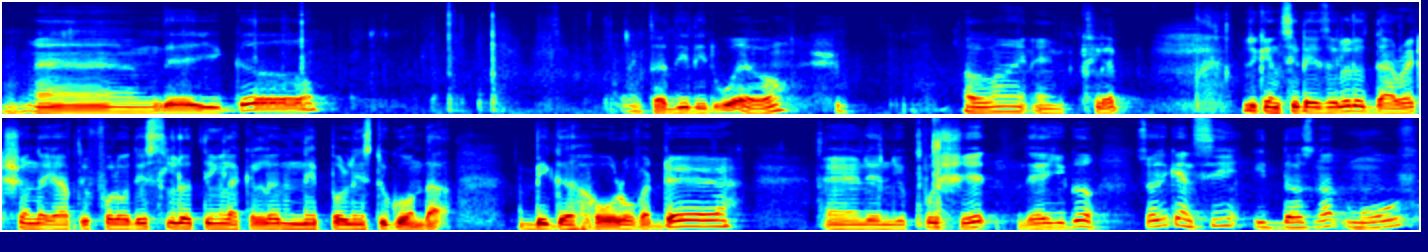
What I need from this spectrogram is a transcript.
and there you go. I did it well align and clip. You can see there's a little direction that you have to follow. This little thing like a little nipple needs to go on that bigger hole over there. And then you push it. There you go. So as you can see it does not move.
